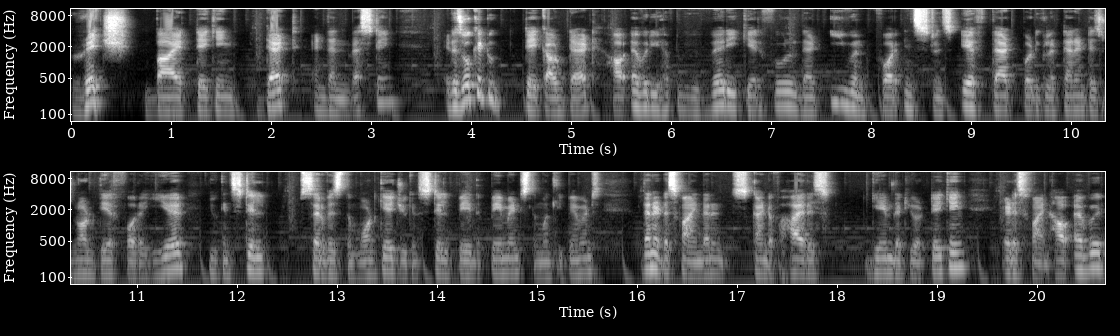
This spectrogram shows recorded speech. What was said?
rich by taking debt and then investing. It is okay to take out debt. However you have to be very careful that even for instance if that particular tenant is not there for a year you can still service the mortgage you can still pay the payments the monthly payments then it is fine. Then it's kind of a high risk game that you're taking. It is fine. However,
